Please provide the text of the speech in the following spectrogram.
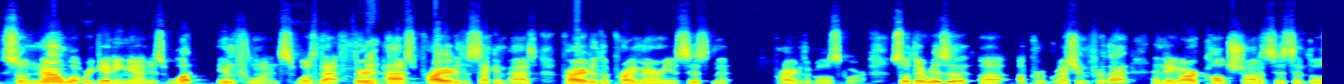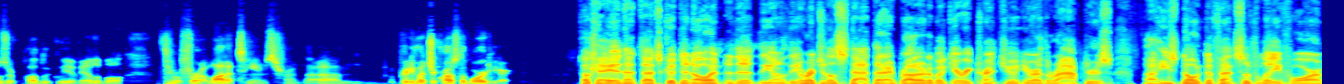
So now what we're getting at is what influence was that third yeah. pass prior to the second pass, prior to the primary assist prior to the goal score. So there is a, a, a progression for that, and they are called shot assists, and those are publicly available through for a lot of teams from um, pretty much across the board here. Okay, and that that's good to know. And the, the you know the original stat that I brought out about Gary Trent Jr. of the Raptors, uh, he's known defensively for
